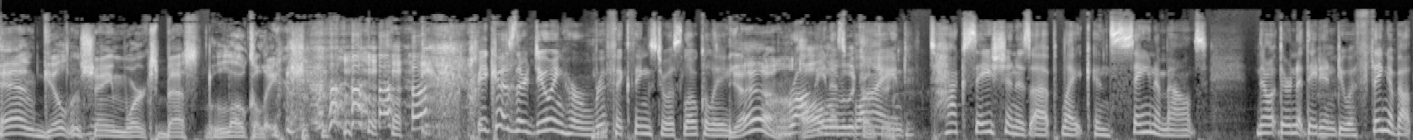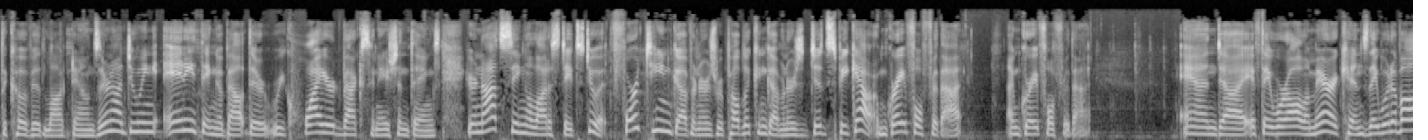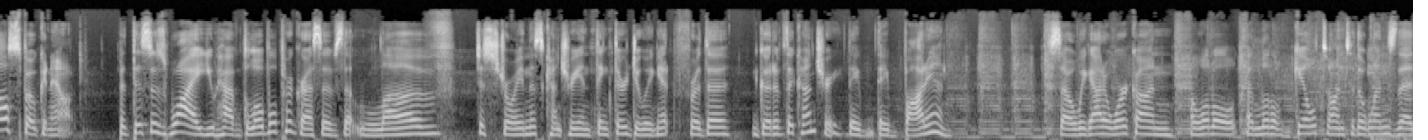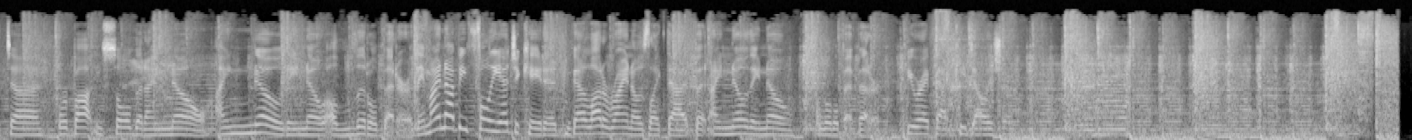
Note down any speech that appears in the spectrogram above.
And guilt and shame works best locally. because they're doing horrific things to us locally. Yeah, robbing us blind. country. Taxation is up like insane amounts. No, they're not, they didn't do a thing about the COVID lockdowns. They're not doing anything about the required vaccination things. You're not seeing a lot of states do it. 14 governors, Republican governors, did speak out. I'm grateful for that. I'm grateful for that. And uh, if they were all Americans, they would have all spoken out. But this is why you have global progressives that love destroying this country and think they're doing it for the good of the country. They they bought in. So we got to work on a little a little guilt onto the ones that uh, were bought and sold. That I know, I know they know a little better. They might not be fully educated. We've got a lot of RINOs like that, but I know they know a little bit better. Be right back, Kate Dalley Show.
